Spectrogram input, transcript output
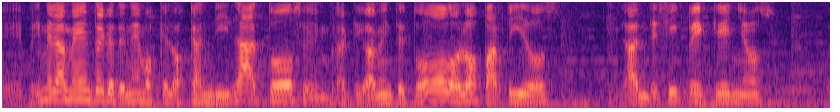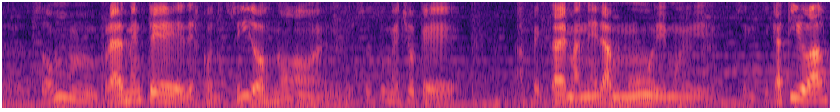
Eh, primeramente que tenemos que los candidatos en prácticamente todos los partidos, grandes y pequeños, son realmente desconocidos, ¿no? Eso es un hecho que afecta de manera muy, muy significativa.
